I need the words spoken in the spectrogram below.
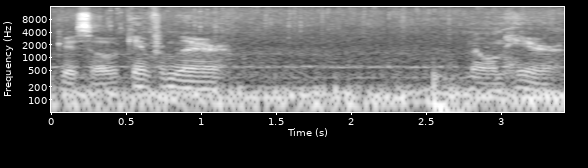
Okay, so it came from there. Now I'm here.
